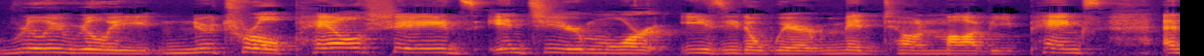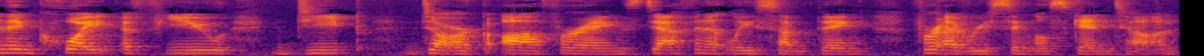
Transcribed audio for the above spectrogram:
really, really neutral pale shades into your more easy to wear mid-tone mauve pinks, and then quite a few deep dark offerings, definitely something for every single skin tone.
